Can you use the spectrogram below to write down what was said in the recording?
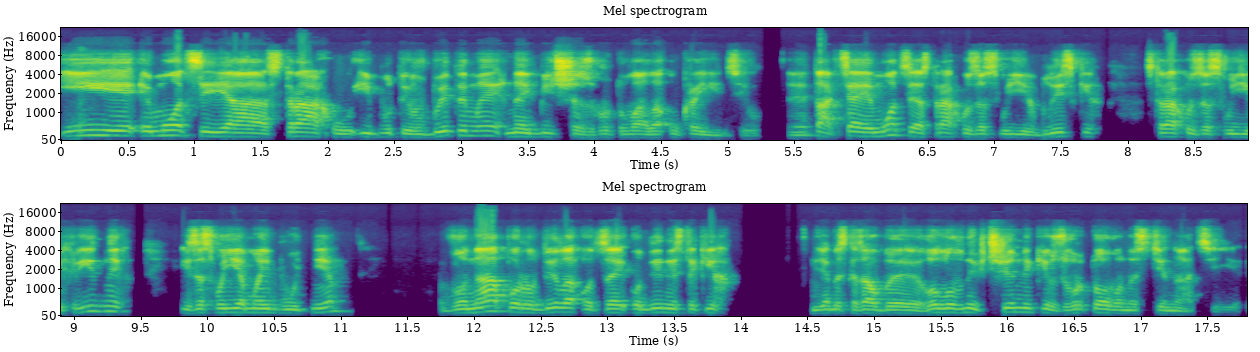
І емоція страху і бути вбитими найбільше згуртувала українців. Е, Так, ця емоція страху за своїх близьких, страху за своїх рідних і за своє майбутнє, вона породила оцей один із таких я би сказав би, головних чинників згуртованості нації.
